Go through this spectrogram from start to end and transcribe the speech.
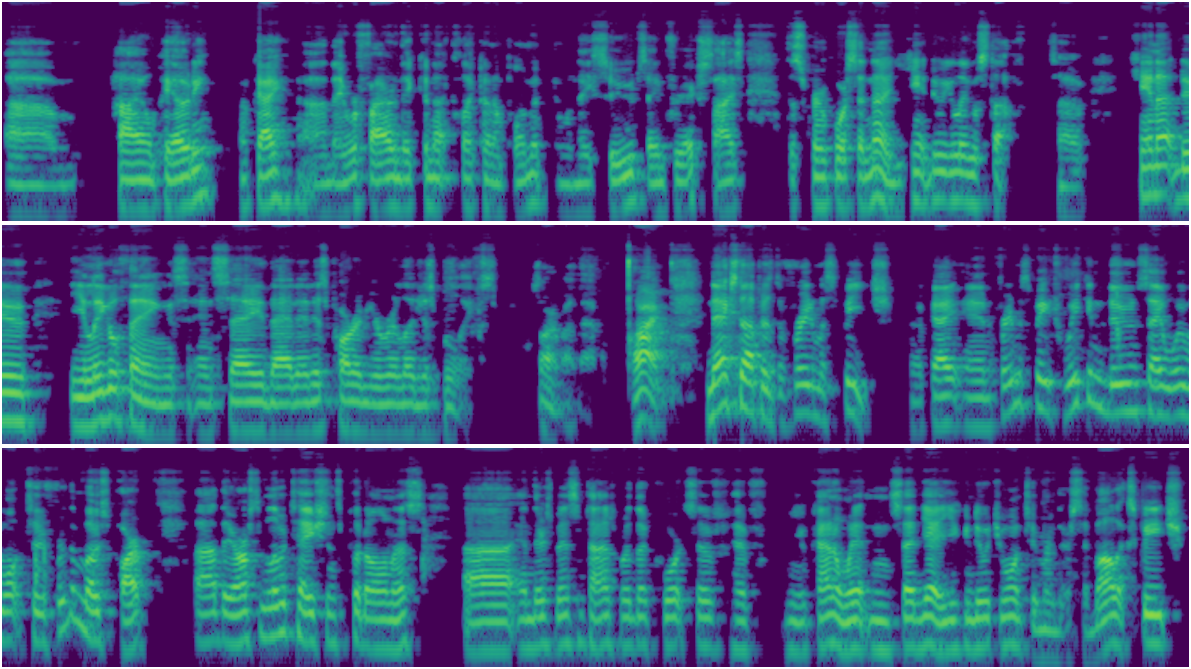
um, high on peyote. Okay, uh, they were fired. They could not collect unemployment, and when they sued, saying free exercise, the Supreme Court said no, you can't do illegal stuff. So cannot do illegal things and say that it is part of your religious beliefs. Sorry about that. All right. Next up is the freedom of speech. Okay. And freedom of speech, we can do and say what we want to for the most part. Uh, there are some limitations put on us. Uh, and there's been some times where the courts have, have you know, kind of went and said, yeah, you can do what you want to. Remember, there's symbolic speech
